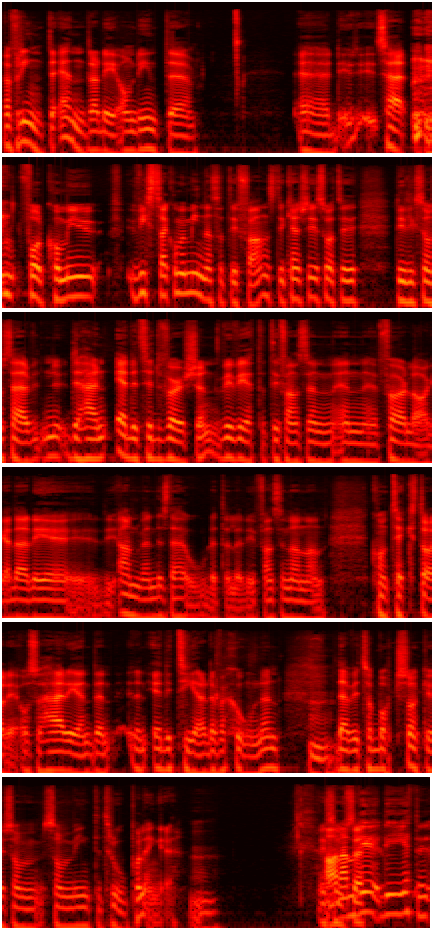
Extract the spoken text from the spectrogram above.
Varför inte ändra det om det inte... Eh, så här, folk kommer ju... Vissa kommer minnas att det fanns. Det kanske är så att det, det är liksom så här, det här är en edited version. Vi vet att det fanns en, en förlaga där det, det användes det här ordet eller det fanns en annan kontext av det. Och så här är en, den, den editerade versionen där vi tar bort saker som, som vi inte tror på längre. Ja, Liksom nej, så men det, det är jätte...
